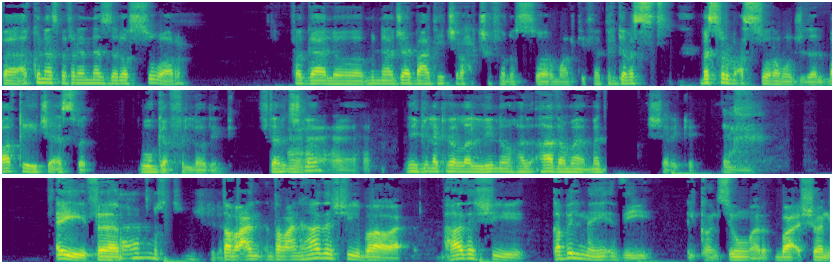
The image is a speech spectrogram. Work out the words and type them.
فأكو ناس مثلا نزلوا الصور فقالوا من جاي بعد هيك راح تشوفون الصور مالتي. فتلقى بس بس ربع الصورة موجودة الباقي هيك أسود وقف في ال loading. فهمت شلون؟ يقول لك والله لينو هذا ما الشركة. أي ف طبعا طبعا هذا الشيء باوع. هذا الشيء قبل ما يأذي ال consumer باوع شلون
